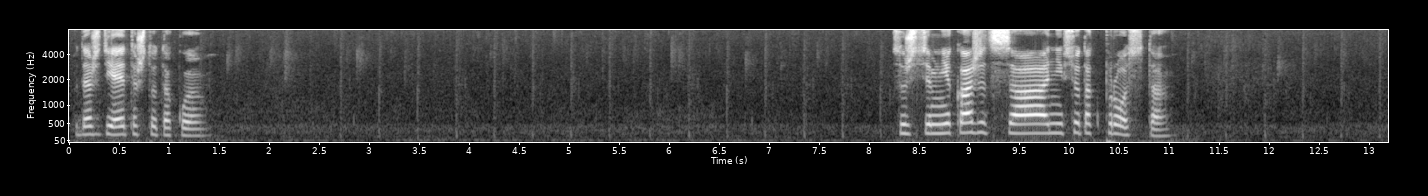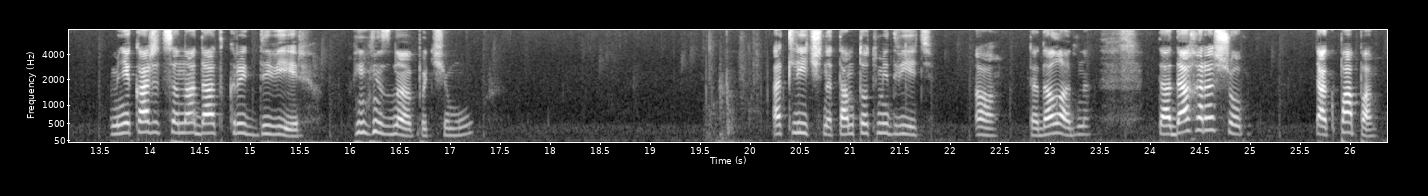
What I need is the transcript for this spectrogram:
Подожди, а это что такое? Слушайте, мне кажется, не все так просто. Мне кажется, надо открыть дверь. Я не знаю почему. Отлично, там тот медведь. А, тогда ладно. Тогда хорошо. Так, папа.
